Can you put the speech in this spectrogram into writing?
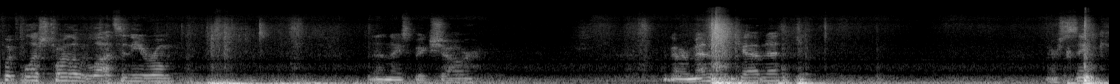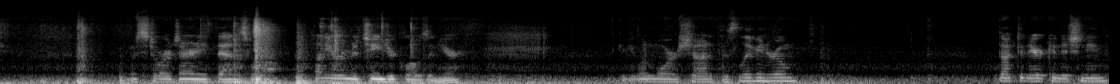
Foot flush toilet with lots of knee room. And a nice big shower. We've got our medicine cabinet sink with storage underneath that as well. Plenty of room to change your clothes in here. Give you one more shot at this living room. Ducted air conditioning.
